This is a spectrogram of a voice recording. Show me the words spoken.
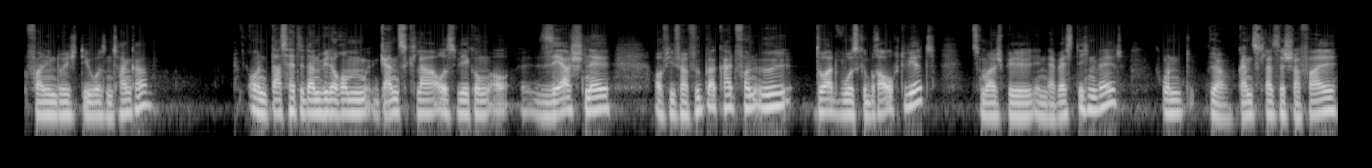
vor allem durch die großen Tanker. Und das hätte dann wiederum ganz klar Auswirkungen sehr schnell auf die Verfügbarkeit von Öl, dort wo es gebraucht wird, zum Beispiel in der westlichen Welt. Und ja, ganz klassischer Fall,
